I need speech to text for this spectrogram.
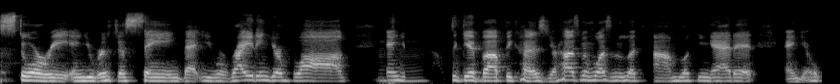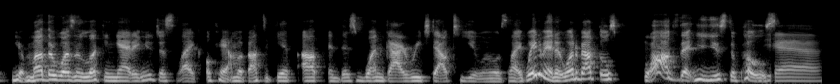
a story, and you were just saying that you were writing your blog, mm-hmm. and you mm-hmm. to give up because your husband wasn't look um, looking at it, and your your mother wasn't looking at it. And you're just like, okay, I'm about to give up. And this one guy reached out to you and was like, wait a minute, what about those blogs that you used to post. Yeah.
